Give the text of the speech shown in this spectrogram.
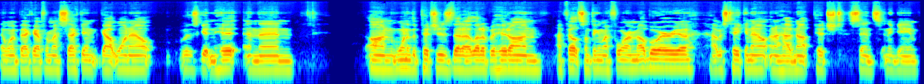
then went back out for my second, got one out, was getting hit, and then on one of the pitches that I let up a hit on, I felt something in my forearm elbow area. I was taken out and I have not pitched since in a game.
